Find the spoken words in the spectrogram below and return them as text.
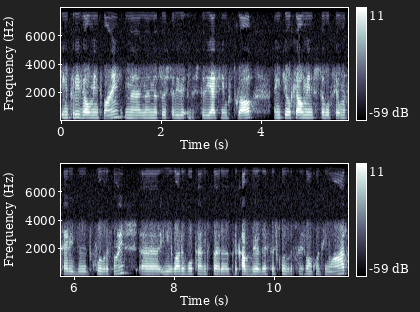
incrivelmente bem na, na, na sua estadia, estadia, aqui em Portugal, em que ele realmente estabeleceu uma série de, de colaborações uh, e agora voltando para, para Cabo Verde essas colaborações vão continuar.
